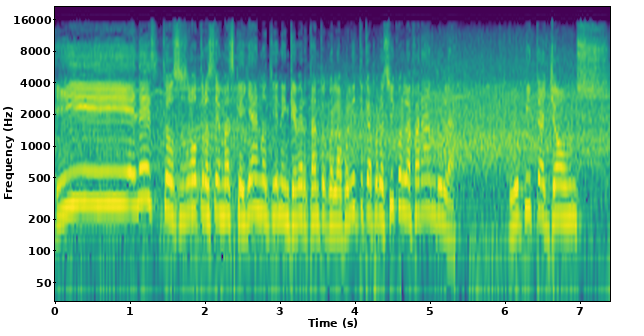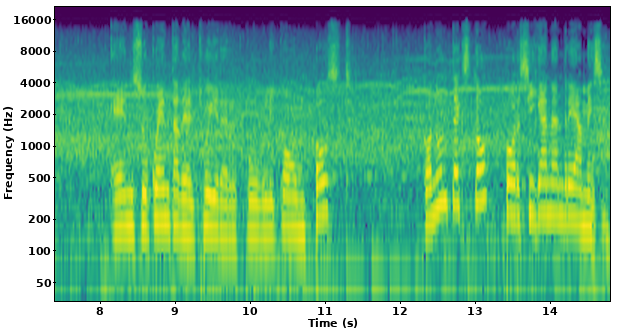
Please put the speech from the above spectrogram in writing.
Y en estos otros temas que ya no tienen que ver tanto con la política, pero sí con la farándula. Lupita Jones en su cuenta del Twitter publicó un post con un texto por si gana Andrea Mesa.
